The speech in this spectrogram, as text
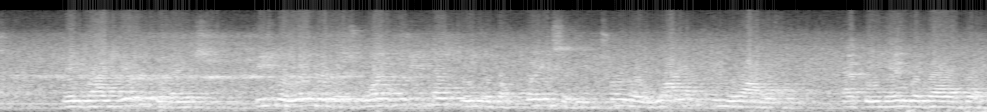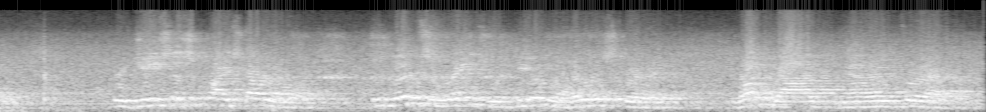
and by your grace be delivered as one people into the place of eternal light and life at the end of all days. Through Jesus Christ our Lord, who lives and reigns with you in the Holy Spirit, one God, now and forever.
